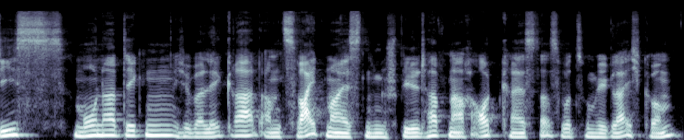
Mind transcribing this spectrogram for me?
diesmonatigen, ich überlege gerade, am zweitmeisten gespielt habe nach Outcasters, wozu wir gleich kommen.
